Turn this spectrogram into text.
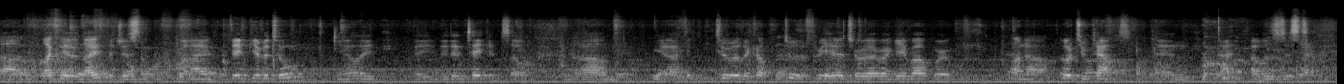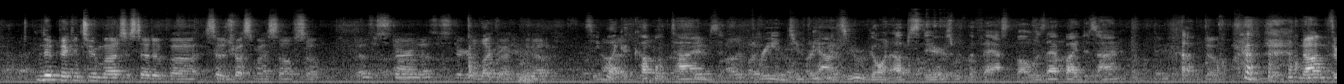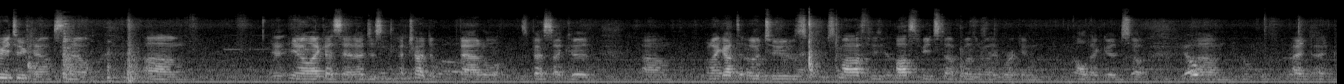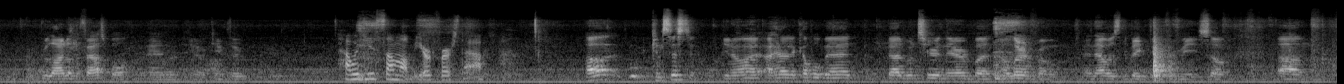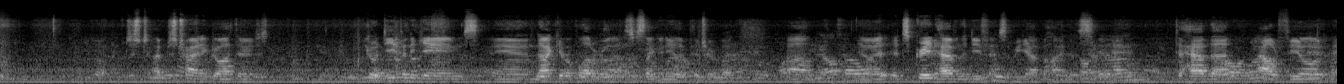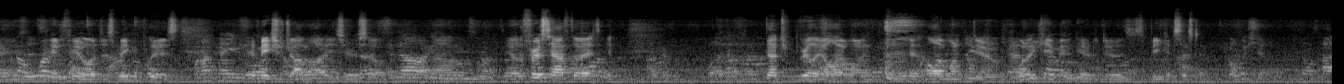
uh, luckily tonight, they just when I did give it to them, you know, they they, they didn't take it. So, um, you know, I think two of the couple, two of the three hits or whatever I gave up were on uh, 0-2 counts, and I, I was just nitpicking too much instead of uh, instead of trusting myself. So That was a stern. That was a stern. I like that. You know. It seemed like a couple times in three and two counts you were going upstairs with the fastball. Was that by design? no, not in three two counts. No. Um, you know, like I said, I just I tried to battle as best I could. Um, when I got to 0-2s, some off off speed stuff wasn't really working all that good. So um, I, I relied on the fastball, and you know, it came through. How would you sum up your first half? Uh, consistent. You know, I, I had a couple bad bad ones here and there, but I learned from them, and that was the big thing for me. So, um, just I'm just trying to go out there and just go deep into games and not give up a lot of runs, just like any other pitcher. But um, you know, it, it's great having the defense that we got behind us, and to have that outfield and infield just making plays, it makes your job a lot easier. So, um, you know, the first half though, it, it, that's really all I wanted. All I wanted to do, what I came in here to do, is be consistent.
